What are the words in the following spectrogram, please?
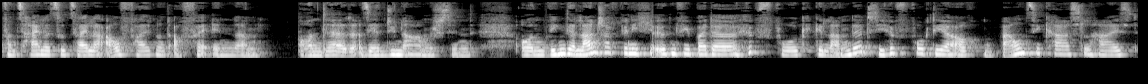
von Zeile zu Zeile aufhalten und auch verändern und äh, sehr dynamisch sind. Und wegen der Landschaft bin ich irgendwie bei der Hüpfburg gelandet. Die Hüpfburg, die ja auch Bouncy Castle heißt,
